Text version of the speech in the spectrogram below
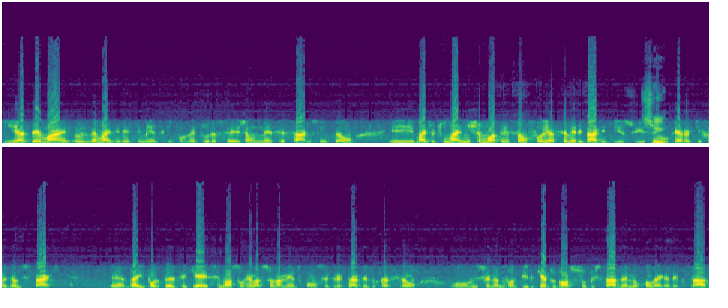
e as demais, os demais investimentos que porventura sejam necessários. Então, e, mas o que mais me chamou a atenção foi a celeridade disso. Isso sim. eu quero aqui fazer um destaque é, da importância que é esse nosso relacionamento com o secretário de Educação, o Luiz Fernando Vampiro, que é do nosso sul do estado, é meu colega deputado,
